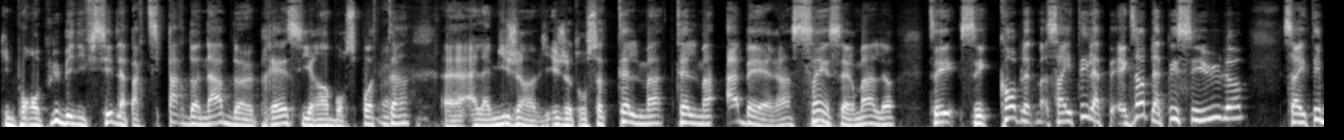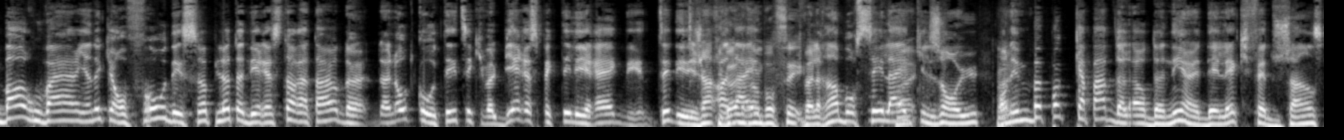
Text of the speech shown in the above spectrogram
qui ne pourront plus bénéficier de la partie pardonnable d'un prêt s'ils remboursent pas tant euh, à la mi-janvier. Je trouve ça tellement, tellement aberrant, sincèrement là. Tu sais, c'est complètement. Ça a été la, exemple la PCU là. Ça a été bar ouvert. Il y en a qui ont fraudé ça. Puis là, tu as des restaurateurs d'un autre côté, tu sais, qui veulent bien respecter les règles, des, tu sais, des gens Qui veulent honnêtes, rembourser. qui veulent rembourser l'aide Ouais. qu'ils ont eue. On n'est même pas capable de leur donner un délai qui fait du sens.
